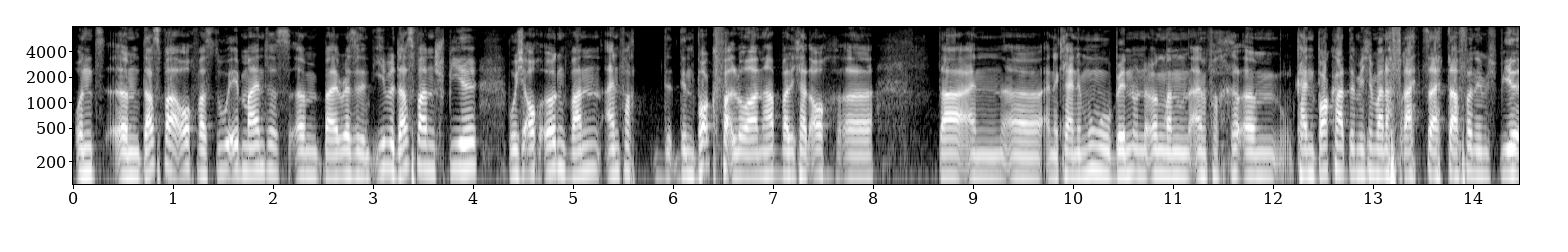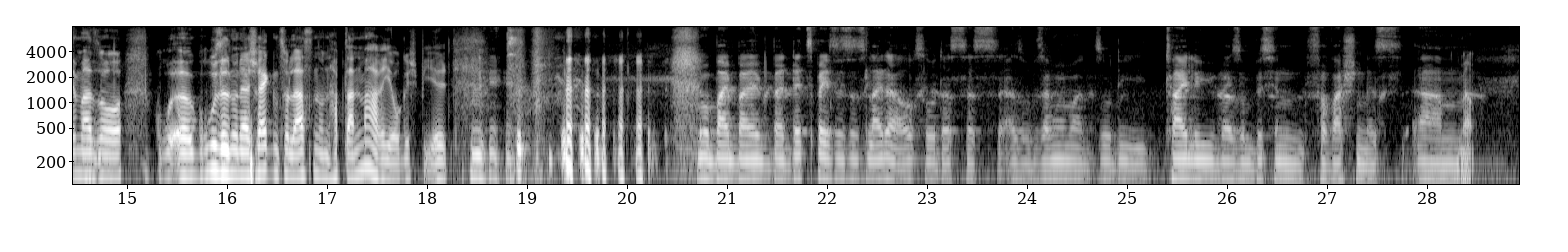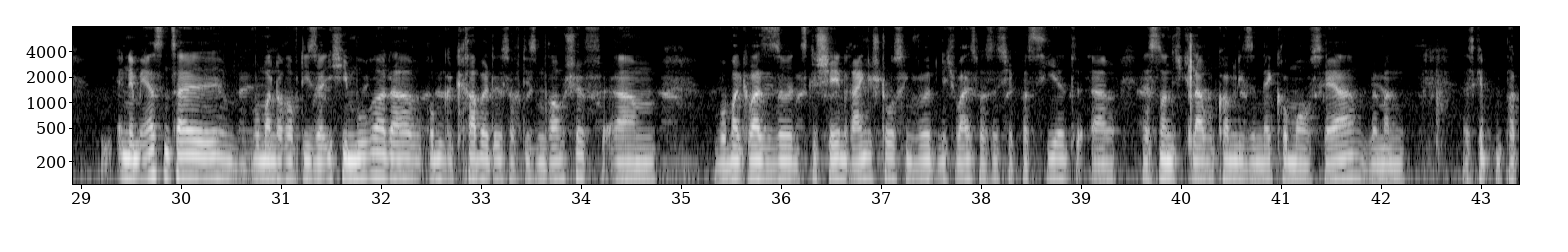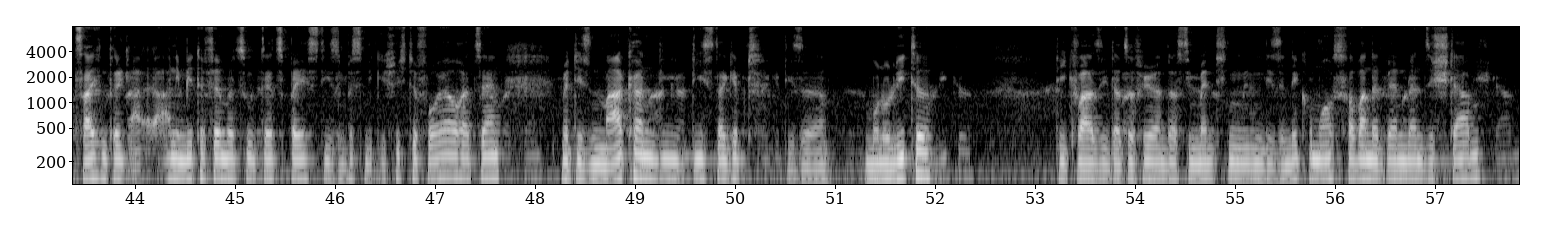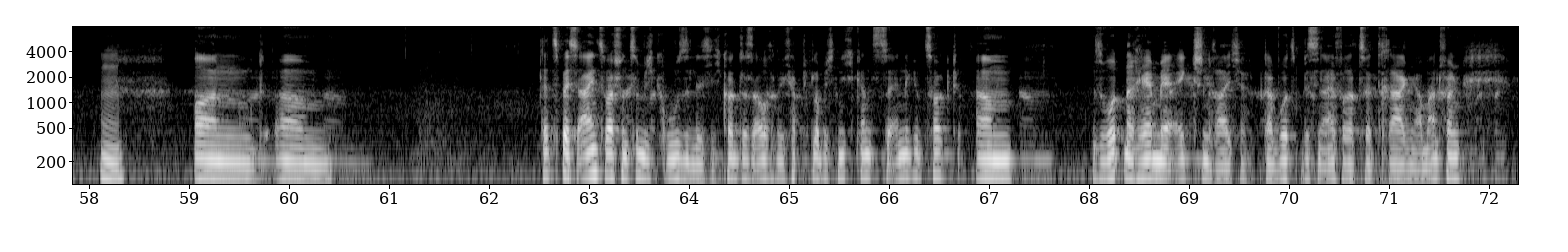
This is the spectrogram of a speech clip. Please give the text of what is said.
Und ähm, das war auch, was du eben meintest ähm, bei Resident Evil, das war ein Spiel, wo ich auch irgendwann einfach den Bock verloren habe, weil ich halt auch äh, da ein, äh, eine kleine Mumu bin und irgendwann einfach ähm, keinen Bock hatte, mich in meiner Freizeit da von dem Spiel immer so gru äh, gruseln und erschrecken zu lassen und habe dann Mario gespielt. Wobei bei, bei Dead Space ist es leider auch so, dass das, also sagen wir mal, so die Teile über so ein bisschen verwaschen ist. Ähm, ja. In dem ersten Teil, wo man doch auf dieser Ichimura da rumgekrabbelt ist, auf diesem Raumschiff, ähm, wo man quasi so ins Geschehen reingestoßen wird, nicht weiß, was ist hier passiert. Äh, es ist noch nicht klar, wo kommen diese Necromorphs her. Wenn man, es gibt ein paar Zeichentrick, animierte Filme zu Dead Space, die so ein bisschen die Geschichte vorher auch erzählen, mit diesen Markern, die, die es da gibt, diese Monolithe, die quasi dazu führen, dass die Menschen in diese Necromorphs verwandelt werden, wenn sie sterben. Mhm. Und ähm, Dead Space 1 war schon ziemlich gruselig. Ich konnte es auch, ich habe glaube ich nicht ganz zu Ende gezockt. Ähm, es wurde nachher mehr actionreicher. Da wurde es ein bisschen einfacher zu ertragen. Am Anfang,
